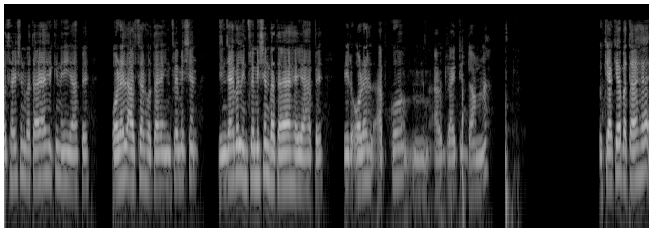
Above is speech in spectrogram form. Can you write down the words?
ulceration बताया है कि नहीं यहाँ पे? ओरल अल्सर होता है इन्फ्लेमेशन जिंजाइवल इन्फ्लेमेशन बताया है यहाँ पे। फिर ओरल आपको राइट इट डाउन ना। तो क्या क्या बताया है?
